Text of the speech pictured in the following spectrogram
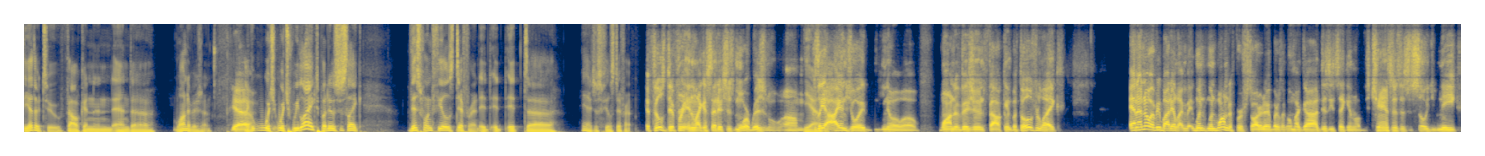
the other two, Falcon and and uh WandaVision. Yeah. Like which which we liked, but it was just like this one feels different. It it it uh yeah, it just feels different. it feels different. And like I said, it's just more original. Um, Yeah. yeah, I enjoyed, you know, uh, WandaVision, Falcon, but those were like, and I know everybody like when, when Wanda first started, everybody's like, oh my God, Disney's taking all these chances. This is so unique.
